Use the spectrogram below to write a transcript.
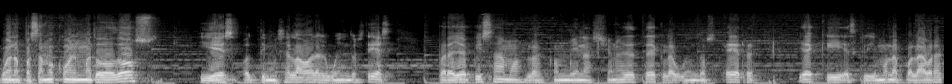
Bueno, pasamos con el método 2 y es optimizar ahora el Windows 10. Para ello pisamos las combinaciones de tecla Windows R y aquí escribimos la palabra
